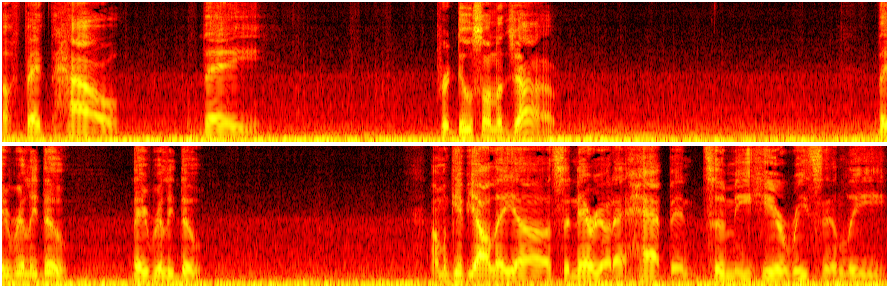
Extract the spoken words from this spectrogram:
affect how they produce on the job. They really do. They really do. I'm gonna give y'all a uh, scenario that happened to me here recently.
